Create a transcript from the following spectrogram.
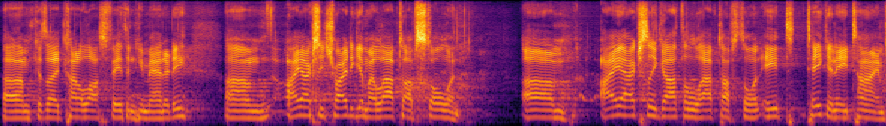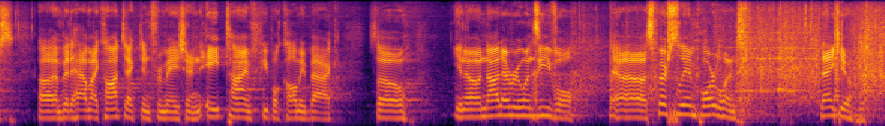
because um, I kind of lost faith in humanity. Um, I actually tried to get my laptop stolen. Um, I actually got the laptop stolen eight, taken eight times, uh, but it had my contact information. and Eight times people called me back. So, you know, not everyone's evil, uh, especially in Portland. Thank you.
